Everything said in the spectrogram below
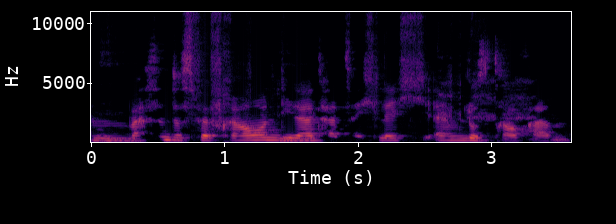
Ähm, mhm. Was sind das für Frauen, die mhm. da tatsächlich ähm, Lust drauf haben?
